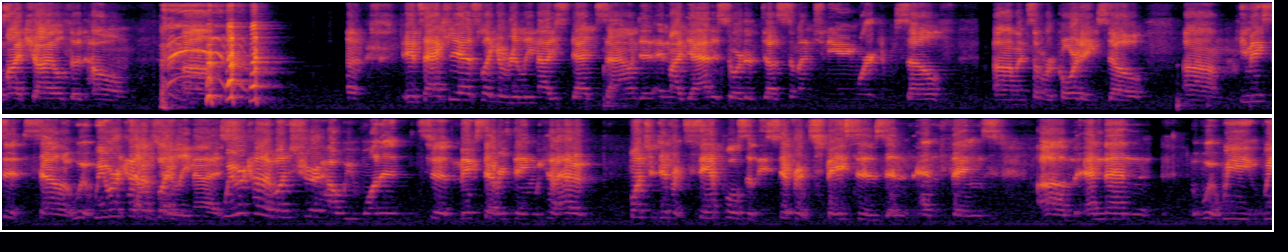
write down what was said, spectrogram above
my childhood home. Um, it's actually has like a really nice dead sound, and, and my dad is sort of does some engineering work himself um, and some recording. So um, He makes it sound. We, we were kind of like really nice. we were kind of unsure how we wanted to mix everything. We kind of had a bunch of different samples of these different spaces and and things, um, and then we, we we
